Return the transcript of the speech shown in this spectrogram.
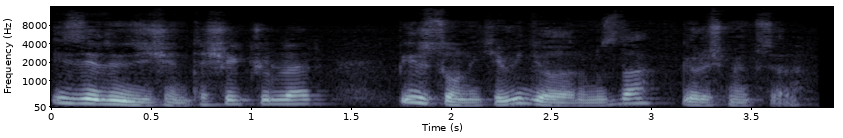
İzlediğiniz için teşekkürler. Bir sonraki videolarımızda görüşmek üzere.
